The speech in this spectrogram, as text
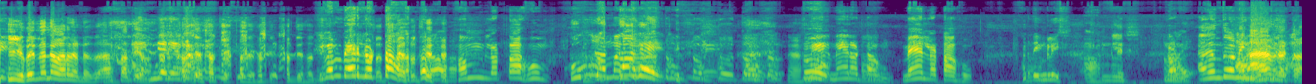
ഇവൻ തന്നെ സത്യം. സത്യം സത്യം സത്യം സത്യം സത്യം സത്യം. ഇവൻ പേര് ലൊട്ട. ഹം ലൊട്ട ഹും. ഹും ലൊട്ട ഹേ. തും, തും, തും, തും. മേ- ലൊട്ട ഹു. ഇംഗ്ലീഷ്. ഇംഗ്ലീഷ്. അതെന്തുവാണ് I am Lotta.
